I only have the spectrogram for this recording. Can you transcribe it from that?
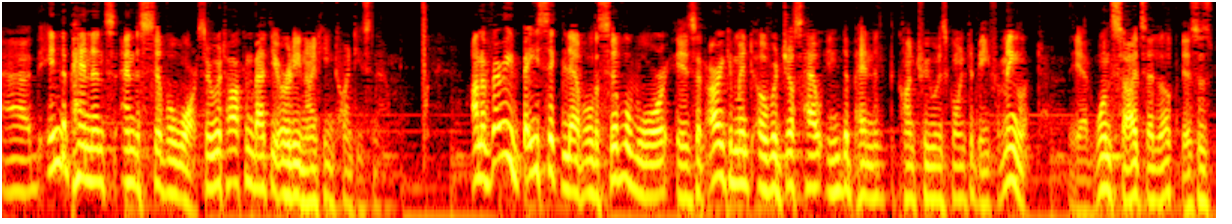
uh, the independence and the Civil War. So we're talking about the early 1920s now. On a very basic level, the Civil War is an argument over just how independent the country was going to be from England. You had one side said, look, this is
